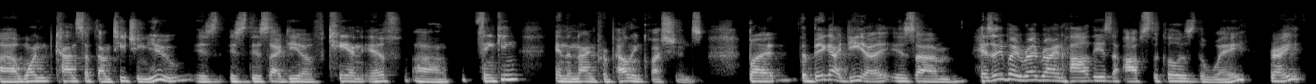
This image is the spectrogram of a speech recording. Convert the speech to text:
Uh, one concept I'm teaching you is is this idea of can if uh, thinking and the nine propelling questions. But the big idea is: um, Has anybody read Ryan Holiday's "The Obstacle Is the Way"? Right?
